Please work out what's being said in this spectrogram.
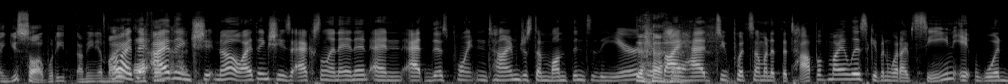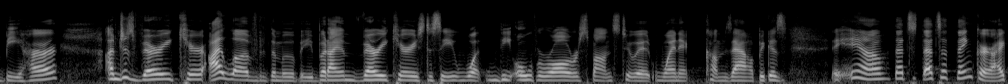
and you saw it. What do you? I mean, am Oh, I? I on I think she no, I think she's excellent in it. And at this point in time, just a month into the year, if I had to put someone at the top of my list, given what I've seen, it would be her. I'm just very curious. I loved the movie, but I am very curious to see what the overall response to it when it comes out because, you know, that's that's a thinker. I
